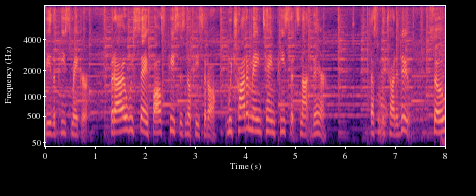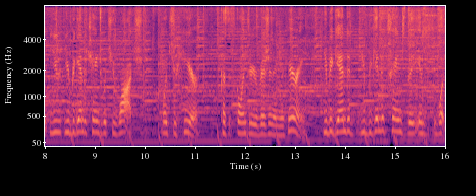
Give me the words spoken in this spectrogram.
be the peacemaker. But I always say false peace is no peace at all. We try to maintain peace that's not there. That's what we try to do. So you, you begin to change what you watch, what you hear, because it's going through your vision and your hearing. You begin to you begin to change the in, what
